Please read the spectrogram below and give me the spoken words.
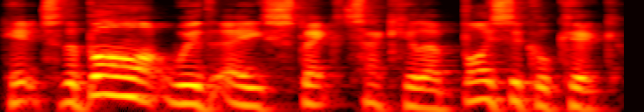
hit the bar with a spectacular bicycle kick.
